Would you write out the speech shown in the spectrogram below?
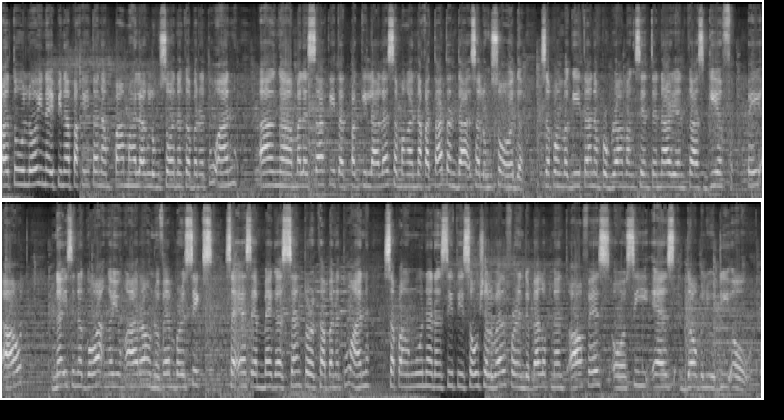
Patuloy na ipinapakita ng pamahalaang lungsod ng Kabanatuan ang uh, malasakit at pagkilala sa mga nakatatanda sa lungsod sa pamagitan ng programang Centenarian Cash Gift Payout na isinagawa ngayong araw November 6 sa SM Mega Center Cabanatuan sa pangunguna ng City Social Welfare and Development Office o CSWDO.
